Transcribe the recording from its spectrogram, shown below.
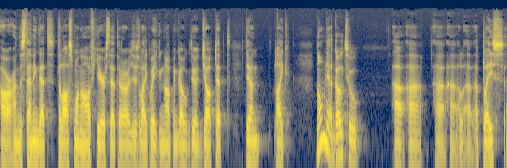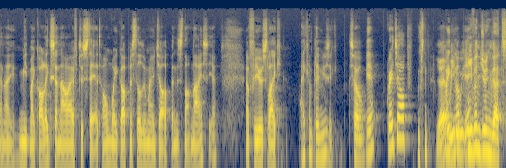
are understanding that the last one and a half years that they are just like waking up and going to a job that they are like. Normally, I go to a, a, a, place and I meet my colleagues, and now I have to stay at home, wake up, and still do my job, and it's not nice. Yeah, and for you, it's like I can play music. So yeah, great job. Yeah, we, up, we- yeah. even during that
